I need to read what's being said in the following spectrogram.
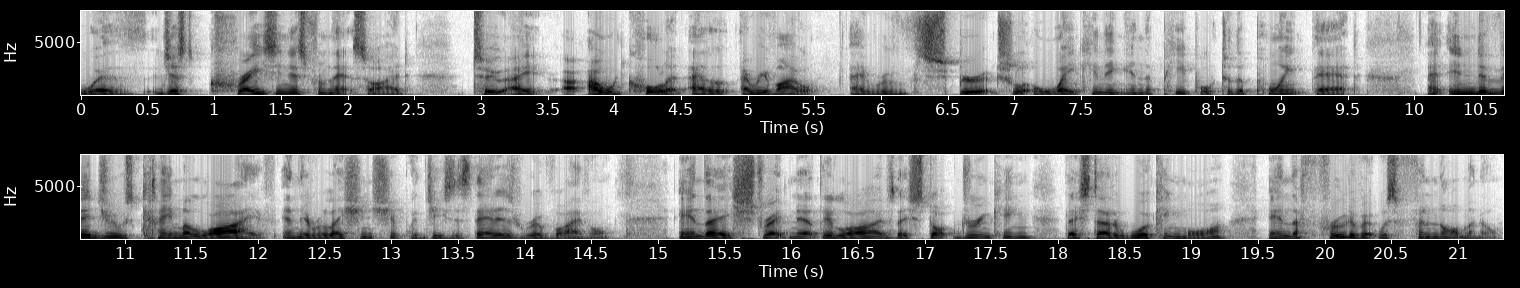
with just craziness from that side to a, I would call it a, a revival, a re- spiritual awakening in the people to the point that individuals came alive in their relationship with Jesus. That is revival. And they straightened out their lives, they stopped drinking, they started working more, and the fruit of it was phenomenal.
